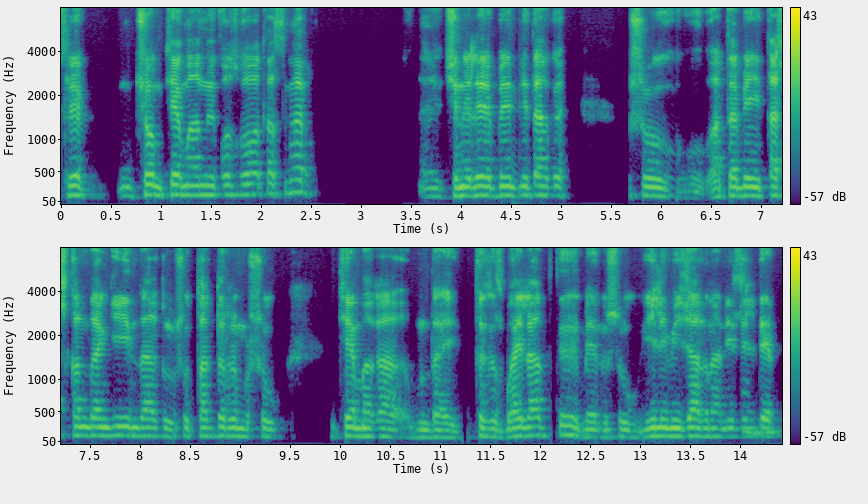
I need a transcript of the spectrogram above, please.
силер чоң теманы козгоп атасыңар. Чын эле мени дагы ушул ата бейит ачкандан кийин дагы ушул тагдырым ушул темага мындай тыгыз байланды. Мен ушул илимий жагынан изилдеп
